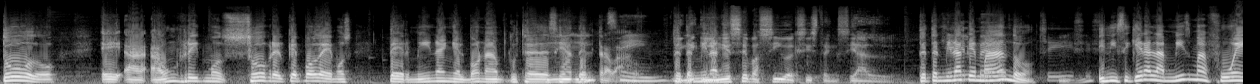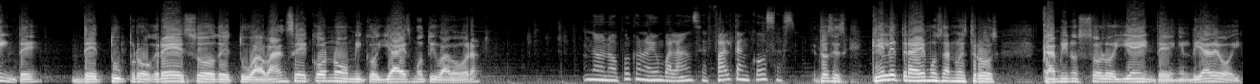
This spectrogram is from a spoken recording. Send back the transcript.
todo eh, a, a un ritmo sobre el que podemos termina en el burnout que ustedes decían del trabajo. Sí. Te, en- termina, en ese vacío existencial. te termina Sí, quemando. Sí, sí, sí. Y ni siquiera la misma fuente de tu progreso, de tu avance económico ya es motivadora. No, no, porque no hay un balance. Faltan cosas. Entonces, ¿qué le traemos a nuestros caminos solo oyentes en el día de hoy?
